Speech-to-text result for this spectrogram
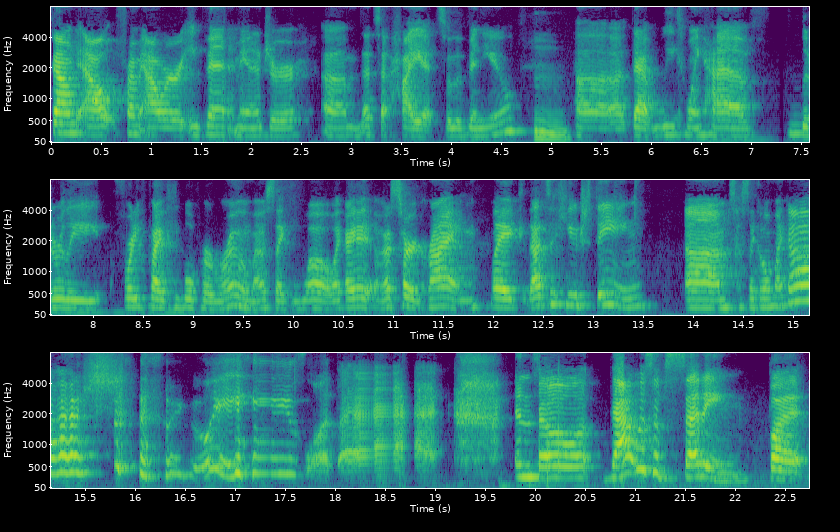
found out from our event manager um, that's at Hyatt, so the venue, mm. uh, that we can only have literally 45 people per room. I was like, whoa, like I, I started crying. Like that's a huge thing. Um, so I was like, oh my gosh, like please, what the heck? And so that was upsetting. But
